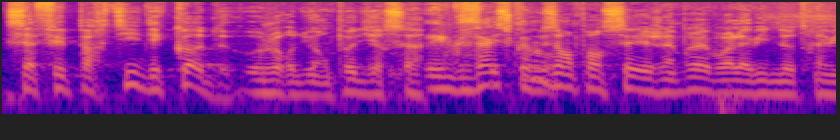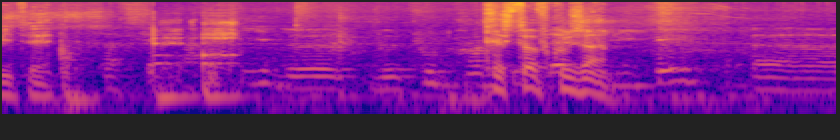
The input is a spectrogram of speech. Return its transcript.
Ça fait partie des codes aujourd'hui, on peut dire ça. Exactement. Qu'est-ce que vous en pensez J'aimerais avoir l'avis de notre invité. Ça fait partie de, tout le Christophe Cousin. Euh,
